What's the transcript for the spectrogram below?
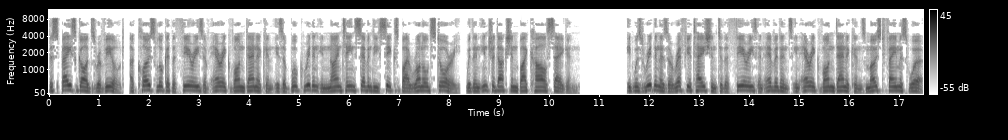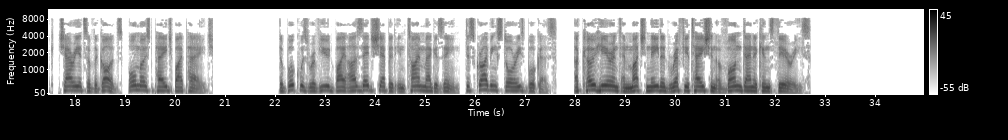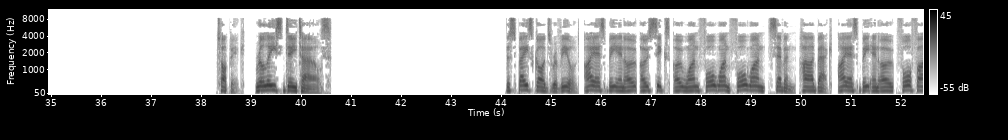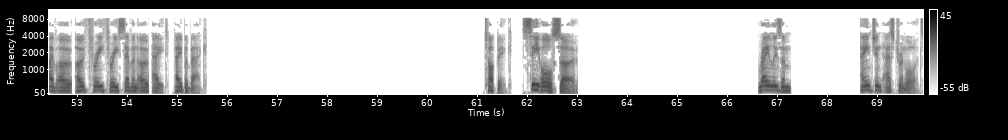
The Space Gods Revealed, A Close Look at the Theories of Erich von Daniken is a book written in 1976 by Ronald Story, with an introduction by Carl Sagan. It was written as a refutation to the theories and evidence in Erich von Daniken's most famous work, Chariots of the Gods, almost page by page. The book was reviewed by R. Z. Sheppard in Time magazine, describing Story's book as a coherent and much-needed refutation of von Daniken's theories. Release details The Space Gods Revealed, ISBN 0-06-014141-7 hardback, ISBN 0-450-03370-8 paperback Topic. See also Realism Ancient astronauts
